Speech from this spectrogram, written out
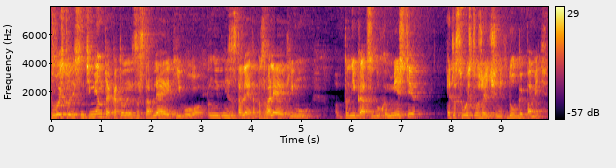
Свойство ресентимента, которое заставляет его, не, не заставляет, а позволяет ему проникаться духом мести, это свойство женщины, это долгая память.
